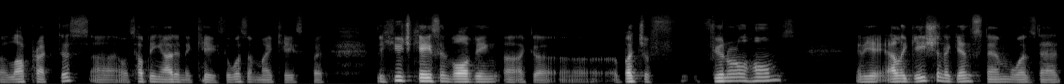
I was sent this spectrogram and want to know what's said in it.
uh, law practice. Uh, I was helping out in a case. It wasn't my case, but was a huge case involving uh, like a, a, bunch of funeral homes. And the allegation against them was that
